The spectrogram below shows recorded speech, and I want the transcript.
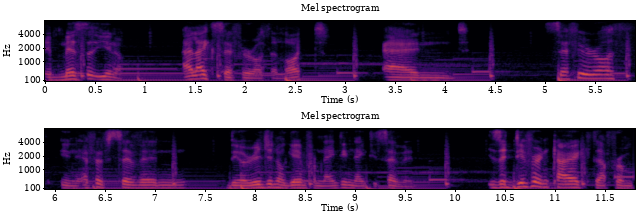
it messes you know i like sephiroth a lot and sephiroth in ff7 the original game from 1997 is a different character from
